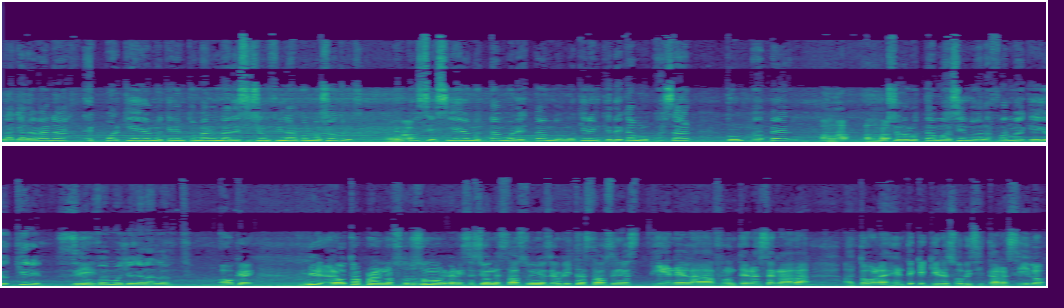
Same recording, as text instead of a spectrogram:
la caravana es porque ellos no quieren tomar una decisión final con nosotros. Entonces, si ellos nos están molestando, no quieren que dejamos pasar con papel, nosotros no estamos haciendo de la forma que ellos quieren y nos vamos a llegar adelante. Ok. Mire, el otro, pero nosotros somos organización de Estados Unidos y ahorita Estados Unidos tiene la frontera cerrada a toda la gente que quiere solicitar asilo.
